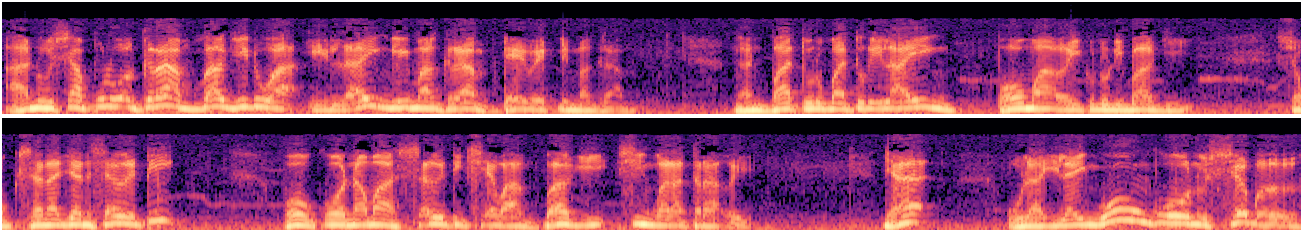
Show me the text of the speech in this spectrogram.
anu 10 gram bagi dua ilaing 5 gram dewek 5 gram. Dan batur-batur Iing poma kudu dibagi. Soksanajan seetik pokok nama seetik sewang bagi singwala terai ya ulah Iing wongko sebe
